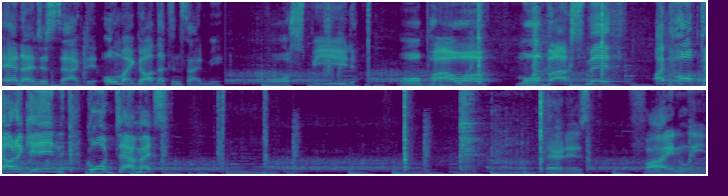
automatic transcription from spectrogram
and I just sacked it. Oh my God, that's inside me. More speed, more power, more backsmith. I popped out again. God damn it. There it is. Finally.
